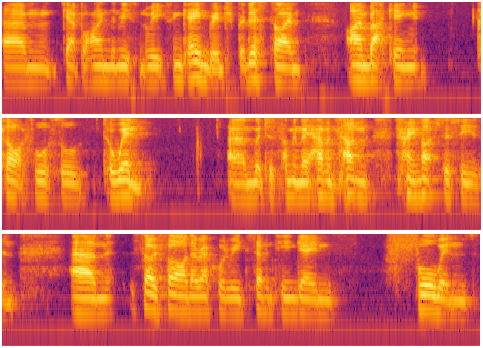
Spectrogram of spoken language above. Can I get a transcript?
um, get behind in recent weeks in Cambridge, but this time I'm backing Clarke's Walsall to win, um, which is something they haven't done very much this season. Um, so far, their record reads 17 games, four wins,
